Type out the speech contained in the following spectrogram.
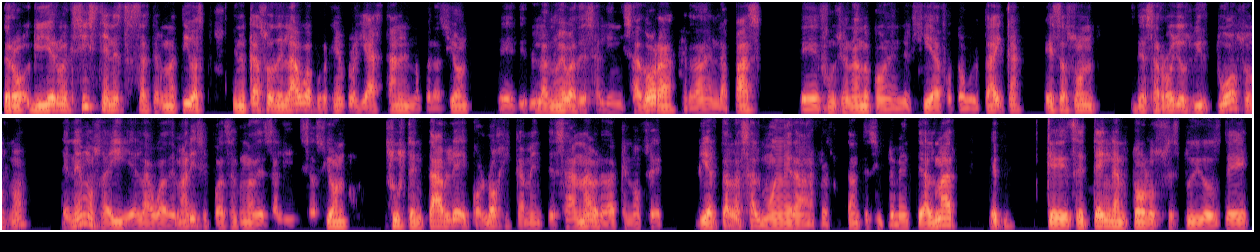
Pero, Guillermo, existen estas alternativas. En el caso del agua, por ejemplo, ya están en operación eh, la nueva desalinizadora, ¿verdad? En La Paz, eh, funcionando con energía fotovoltaica. Esas son desarrollos virtuosos, ¿no? Tenemos ahí el agua de mar y se puede hacer una desalinización sustentable, ecológicamente sana, ¿verdad? Que no se vierta la salmuera resultante simplemente al mar, eh, que se tengan todos los estudios de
